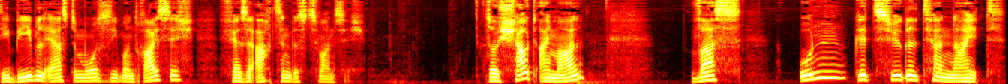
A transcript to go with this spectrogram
Die Bibel 1. Mose 37, Verse 18 bis 20. So schaut einmal, was ungezügelter Neid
